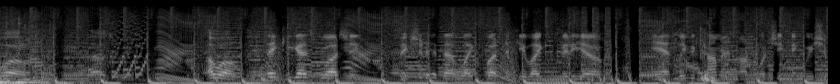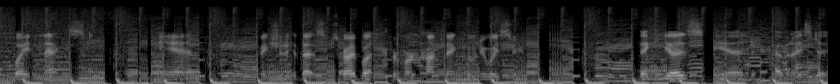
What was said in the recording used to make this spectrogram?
whoa, that was weird. Oh well, thank you guys for watching. Make sure to hit that like button if you liked the video, and leave a comment on what you think we should play next. And make sure to hit that subscribe button for more content coming your way soon. Thank you guys, and have a nice day.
